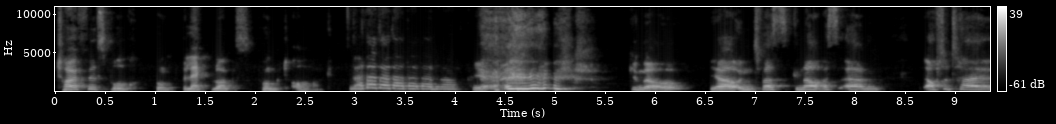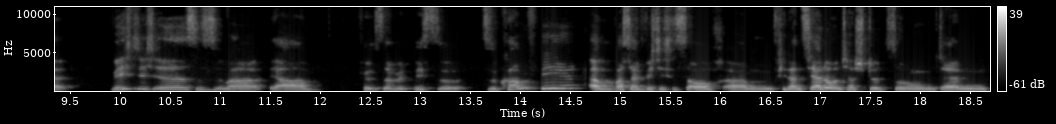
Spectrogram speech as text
teufelsbruch.blackblocks.org. Da, da, da, da, da, da. Ja, genau. Ja, und was genau, was ähm, auch total wichtig ist. Ist immer, ja, uns damit nicht so, so comfy. Aber was halt wichtig ist, auch ähm, finanzielle Unterstützung, denn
